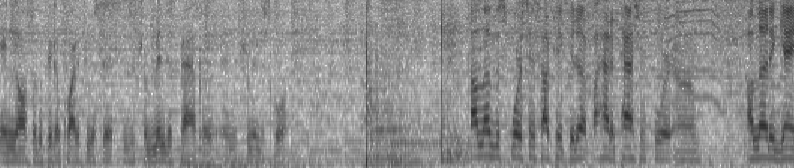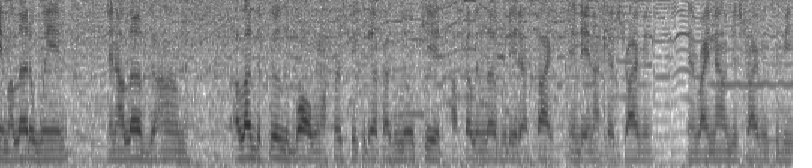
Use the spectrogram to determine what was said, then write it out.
and he also can pick up quite a few assists. He's a tremendous passer and a tremendous scorer. I love the sport since I picked it up. I had a passion for it. Um, I love the game, I love to win, and I love the um, I love to feel of the ball. When I first picked it up as a little kid, I fell in love with it at sight, and then I kept striving. And right now, I'm just striving to be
